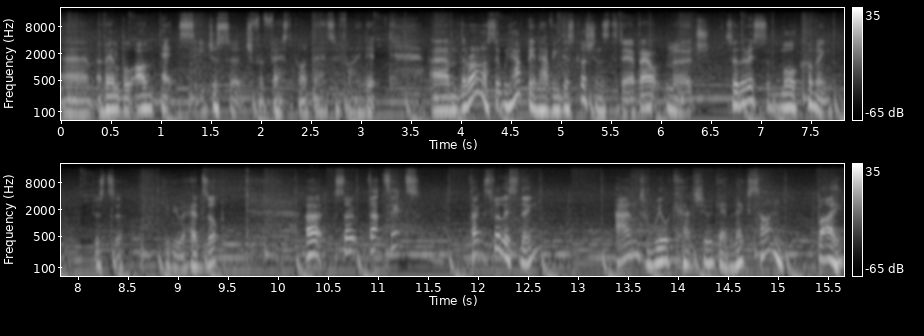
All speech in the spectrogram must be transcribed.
Um, available on Etsy. Just search for FestPod there to find it. Um, there are so we have been having discussions today about merch, so there is some more coming. Just to give you a heads up. Uh, so that's it. Thanks for listening, and we'll catch you again next time. Bye.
